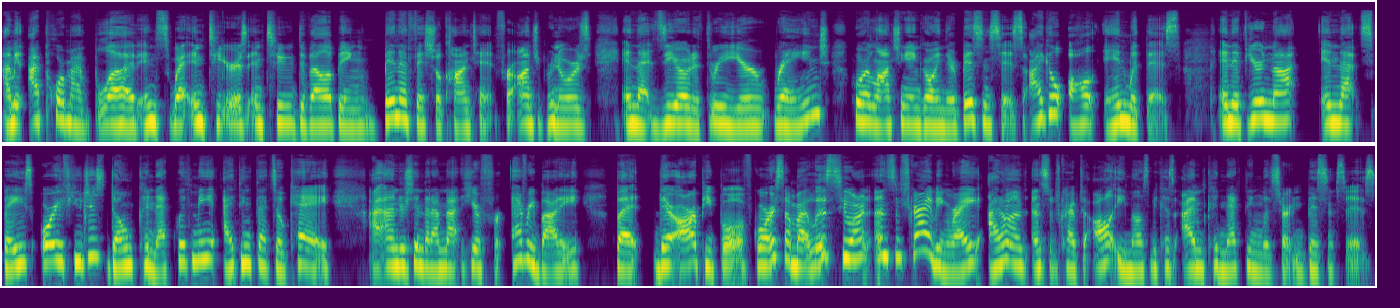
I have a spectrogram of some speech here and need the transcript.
I mean, I pour my blood and sweat and tears into developing beneficial content for entrepreneurs in that zero to three year range who are launching and growing their businesses. So I go all in with this. And if you're not in that space, or if you just don't connect with me, I think that's okay. I understand that I'm not here for everybody, but there are people, of course, on my list who aren't unsubscribing, right? I don't unsubscribe to all emails because I'm connecting with certain businesses.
